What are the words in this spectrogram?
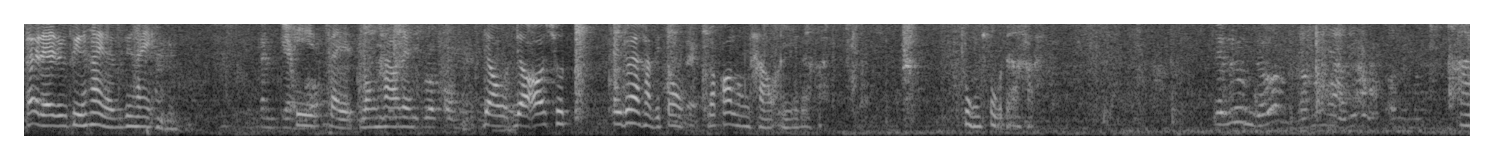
เออเดี๋ยวดูซื้อให้เดี๋ยวดูซื้อให้กันแก้ว ที่ใส่รองเท้าเลยตัวกองเดี๋ยวเดี๋ยวเอาชุดไปด้วยค่ะพี่โต้งแล้วก็รองเท้าอันนี้ด้วยค่ะ ถุงสูตรนะคะอย่าลืมเด้อเราทำงานที่ดูเอาไปมาค่ะ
